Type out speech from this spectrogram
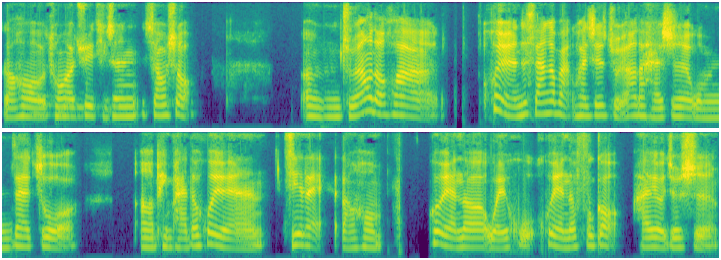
然后从而去提升销售。嗯，主要的话，会员这三个板块其实主要的还是我们在做，呃，品牌的会员积累，然后会员的维护、会员的复购，还有就是。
